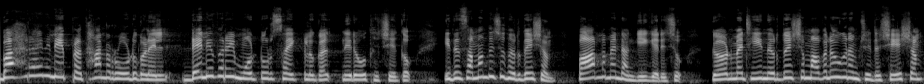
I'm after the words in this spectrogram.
ബഹ്റൈനിലെ പ്രധാന റോഡുകളിൽ ഡെലിവറി മോട്ടോർ സൈക്കിളുകൾ നിരോധിച്ചേക്കും. ഇത് സംബന്ധിച്ച നിർദ്ദേശം പാർലമെന്റ് അംഗീകരിച്ചു. ഗവൺമെന്റ് ഈ നിർദ്ദേശം അവലോകനം ചെയ്ത ശേഷം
